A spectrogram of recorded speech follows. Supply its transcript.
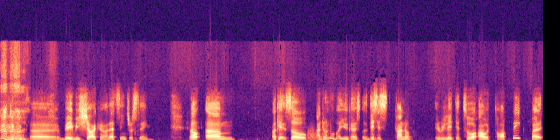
Uh baby shark, huh? That's interesting. Well, um, okay, so I don't know about you guys. This is kind of related to our topic, but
